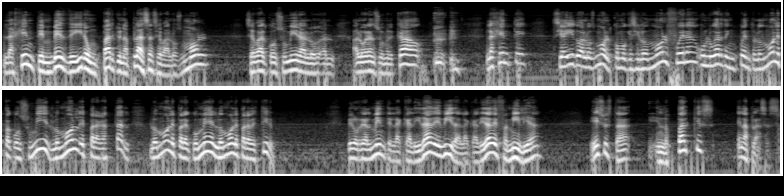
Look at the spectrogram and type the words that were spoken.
La gente en vez de ir a un parque, una plaza, se va a los malls, se va a consumir a los, al- a gran. La gente se ha ido a los malls, como que si los malls fueran un lugar de encuentro. Los malls es para consumir, los malls es para gastar, los malls es para comer, los malls es para vestir. Pero realmente la calidad de vida, la calidad de familia, eso está en los parques, en las plazas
